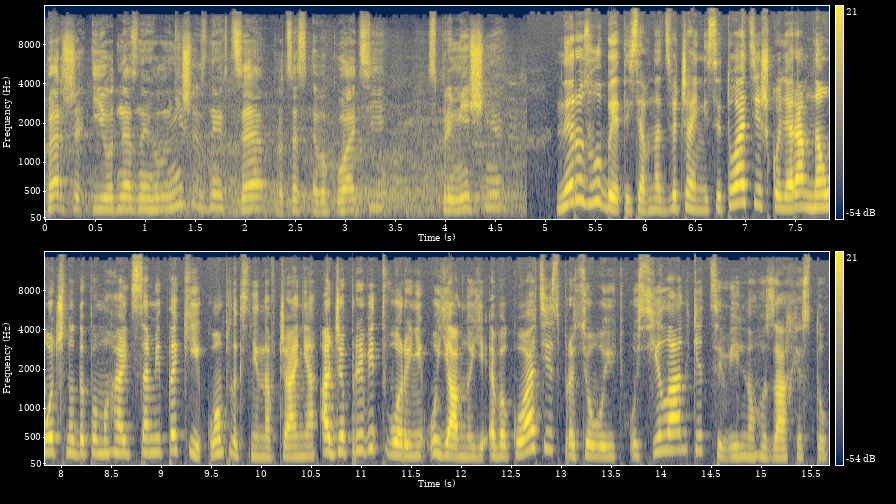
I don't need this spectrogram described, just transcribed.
Перше і одне з найголовніших з них це процес евакуації з приміщення Не розгубитися в надзвичайній ситуації школярам наочно допомагають самі такі комплексні навчання, адже при відтворенні уявної евакуації спрацьовують усі ланки цивільного захисту.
